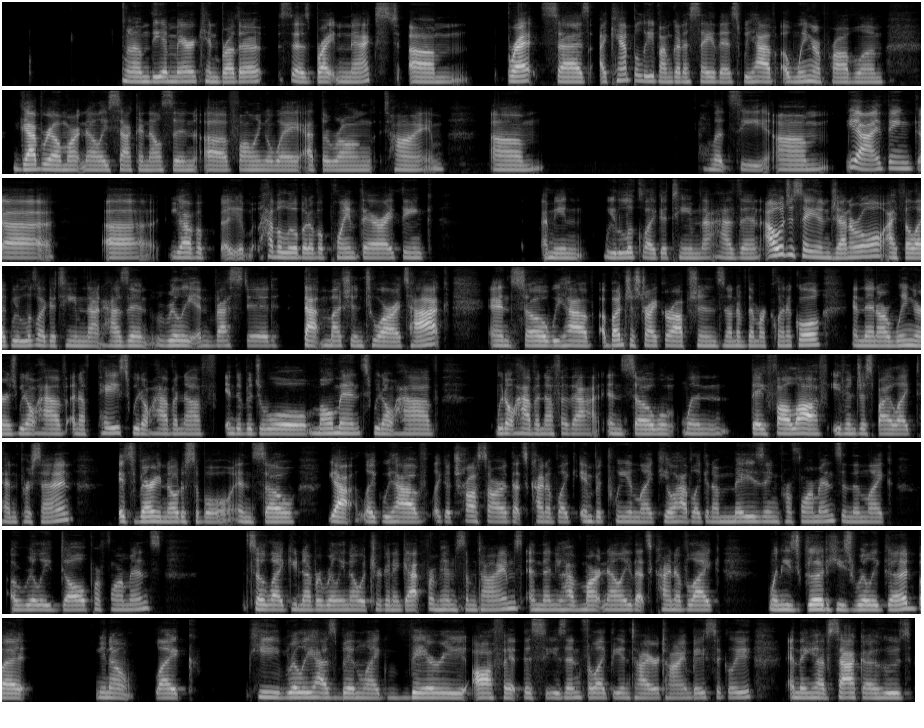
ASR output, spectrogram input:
Um, the American brother says Brighton next. Um, Brett says, I can't believe I'm going to say this. We have a winger problem. Gabriel Martinelli, Saka Nelson uh, falling away at the wrong time. Um, let's see. Um, yeah, I think uh, uh, you have a uh, have a little bit of a point there. I think. I mean, we look like a team that hasn't. I would just say in general, I feel like we look like a team that hasn't really invested that much into our attack. And so we have a bunch of striker options. None of them are clinical. And then our wingers, we don't have enough pace. We don't have enough individual moments. We don't have we don't have enough of that. And so when they fall off, even just by like 10%, it's very noticeable. And so, yeah, like we have like a Trossard that's kind of like in between, like he'll have like an amazing performance and then like a really dull performance. So like you never really know what you're going to get from him sometimes. And then you have Martinelli that's kind of like when he's good, he's really good, but you know, like he really has been like very off it this season for like the entire time basically. And then you have Saka who's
